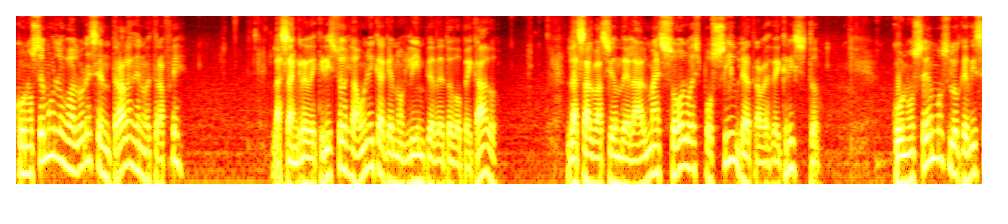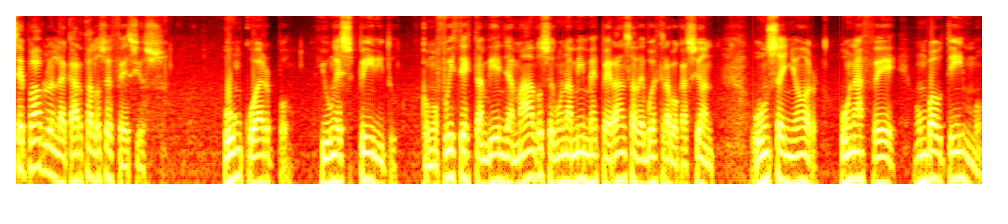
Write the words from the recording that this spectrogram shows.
conocemos los valores centrales de nuestra fe. La sangre de Cristo es la única que nos limpia de todo pecado. La salvación del alma solo es posible a través de Cristo. Conocemos lo que dice Pablo en la carta a los Efesios. Un cuerpo y un espíritu, como fuisteis también llamados según la misma esperanza de vuestra vocación. Un Señor, una fe, un bautismo,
